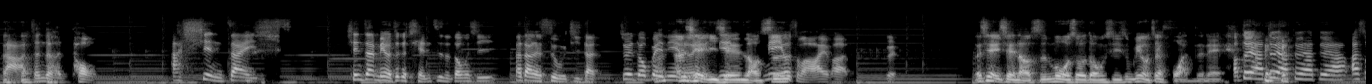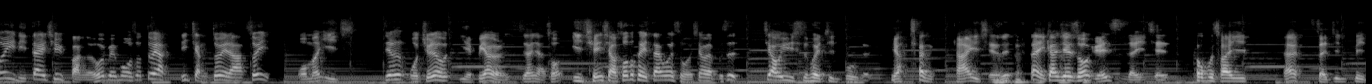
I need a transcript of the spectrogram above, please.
打真的很痛啊。现在。现在没有这个前置的东西，那当然肆无忌惮，所以都被念。而且以前老师念有什么好害怕的？对，而且以前老师没收东西是没有在还的呢。啊，对啊，对啊，对啊，对啊，啊，所以你带去反而会被没收。对啊，你讲对啦。所以我们以前就是我觉得也不要有人这样讲说，以前小时候都可以带，为什么现在不是？教育是会进步的，不 要这样拿以前的。那你刚才说原始人以前都不穿衣服，哎，神经病，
